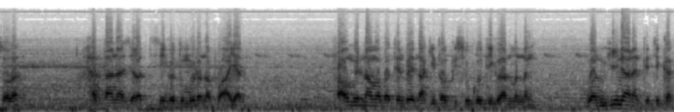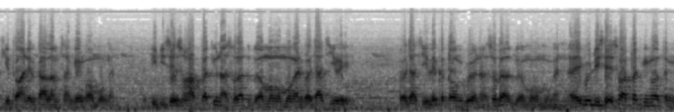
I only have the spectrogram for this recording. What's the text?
sholat. Hatta nazalat sehingga tumurun apa ayat fa umirna maka den perintah kita bisuku tiklan meneng wa nuhina lan dicegah kita anil kalam saking omongan jadi bisa sahabat itu nak sholat lebih omong-omongan kok cacile kok cacile ketonggo nak sholat lebih omong-omongan nah itu dhisik sahabat ki ngoten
